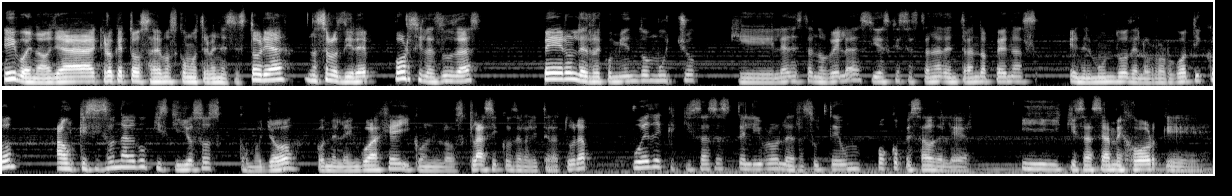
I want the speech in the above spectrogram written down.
Y bueno, ya creo que todos sabemos cómo termina esa historia. No se los diré por si las dudas, pero les recomiendo mucho que lean esta novela si es que se están adentrando apenas en el mundo del horror gótico. Aunque si son algo quisquillosos como yo, con el lenguaje y con los clásicos de la literatura, puede que quizás este libro les resulte un poco pesado de leer. Y quizás sea mejor que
